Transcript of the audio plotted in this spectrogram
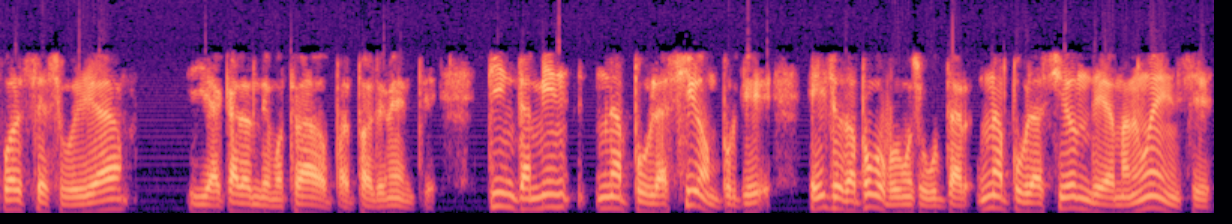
fuerza de seguridad y acá lo han demostrado palpablemente. Tienen también una población, porque ellos tampoco podemos ocultar, una población de amanuenses,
